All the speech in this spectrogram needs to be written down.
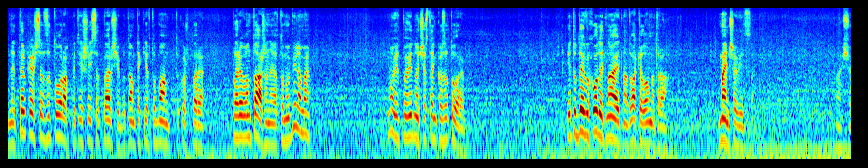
Не тиркаєшся в заторах по тій 61 й бо там такий автобан також пере, перевантажений автомобілями. Ну, відповідно, частенько затори. І туди виходить навіть на 2 кілометри менша відстань. Так що.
